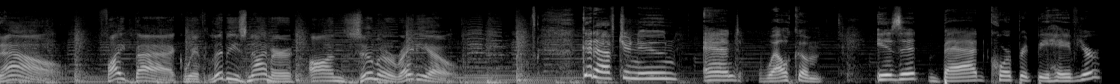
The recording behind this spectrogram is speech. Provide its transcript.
Now, Fight Back with Libby Znaimer on Zoomer Radio. Good afternoon and welcome. Is it bad corporate behavior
